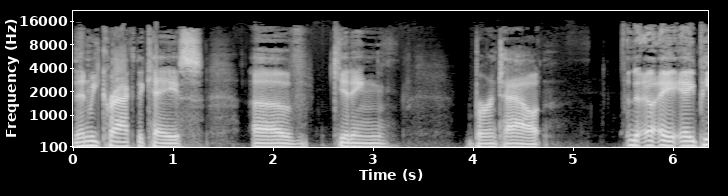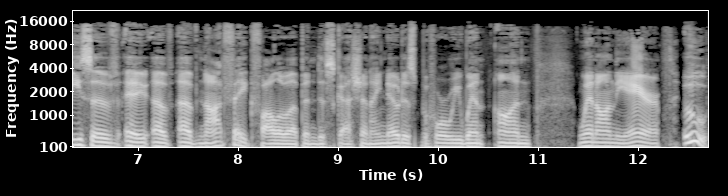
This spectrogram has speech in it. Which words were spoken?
Then we cracked the case of getting burnt out. Uh, a, a piece of a, of of not fake follow up and discussion I noticed before we went on went on the air. Ooh,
